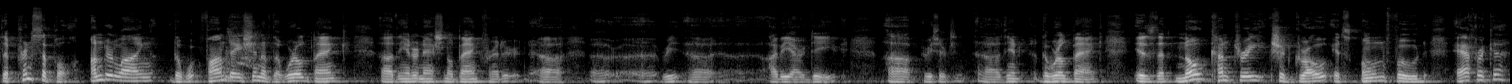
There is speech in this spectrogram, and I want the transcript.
The principle underlying the foundation of the World Bank, the International Bank for IBRD, uh, research, uh, the, the, World Bank, is that no country should grow its own food. Africa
